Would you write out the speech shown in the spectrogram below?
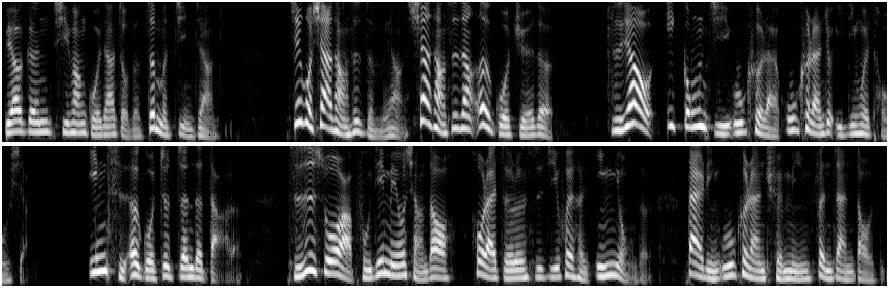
不要跟西方国家走得这么近，这样子。结果下场是怎么样？下场是让俄国觉得，只要一攻击乌克兰，乌克兰就一定会投降，因此俄国就真的打了。只是说啊，普丁没有想到，后来泽伦斯基会很英勇的。带领乌克兰全民奋战到底。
